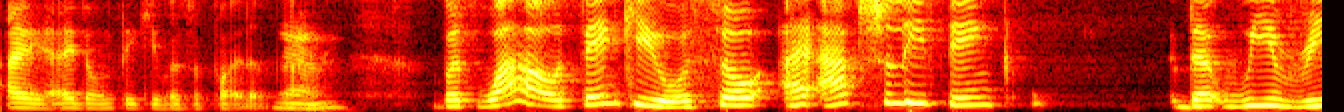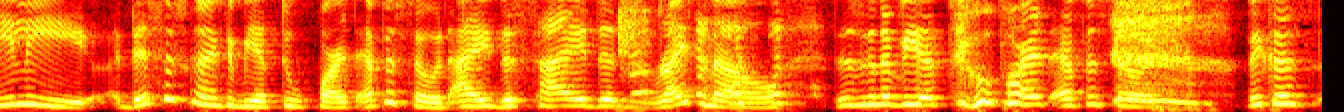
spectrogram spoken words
I, I don't think he was a part of that. Yeah. But wow, thank you. So I actually think that we really this is going to be a two-part episode. I decided right now this is going to be a two-part episode because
